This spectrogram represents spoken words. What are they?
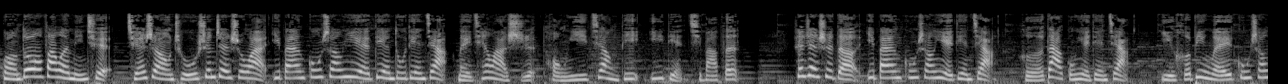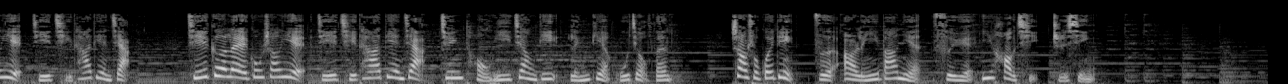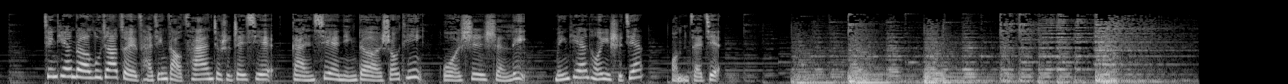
广东发文明确，全省除深圳市外，一般工商业电度电价每千瓦时统一降低一点七八分，深圳市的一般工商业电价和大工业电价已合并为工商业及其他电价，其各类工商业及其他电价均统一降低零点五九分。上述规定自二零一八年四月一号起执行。今天的陆家嘴财经早餐就是这些，感谢您的收听，我是沈丽，明天同一时间我们再见。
